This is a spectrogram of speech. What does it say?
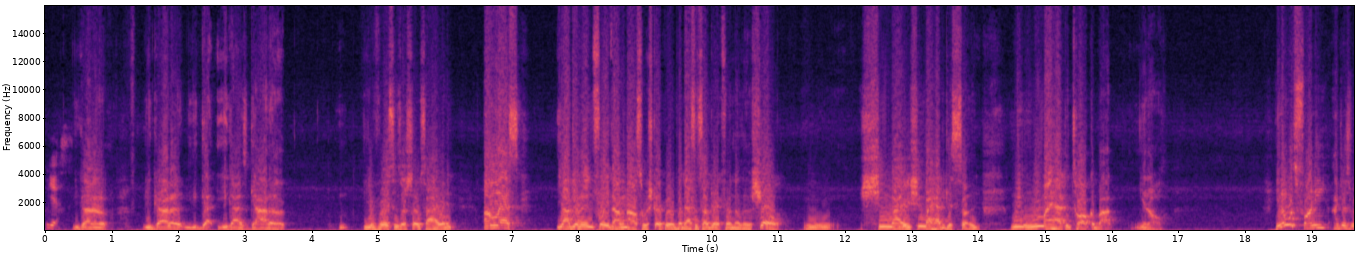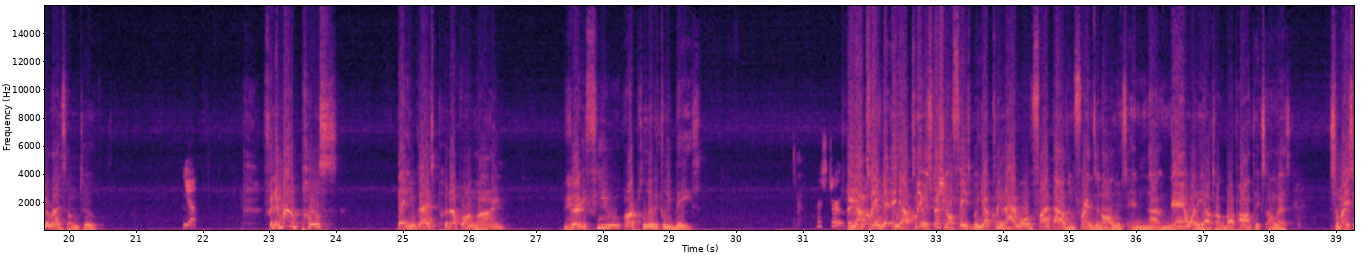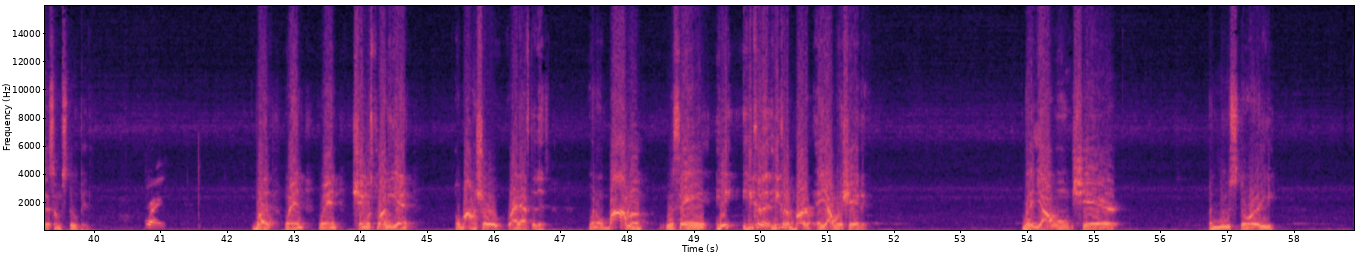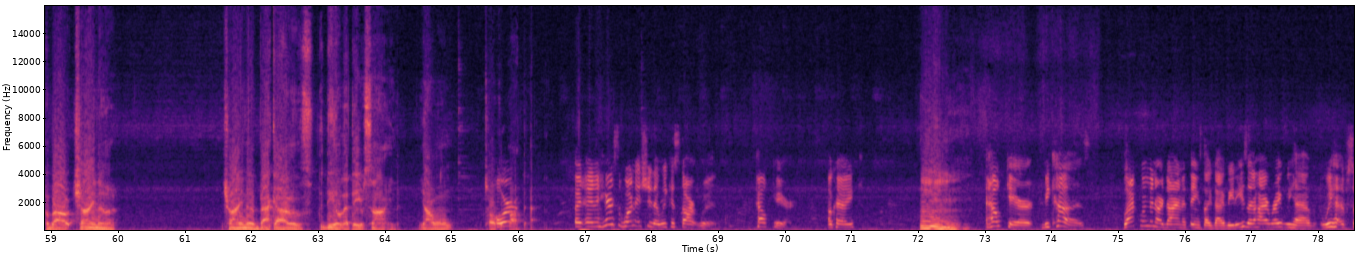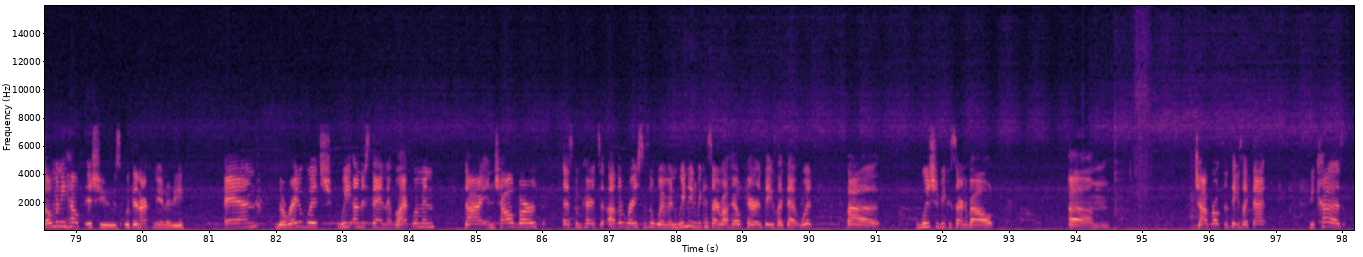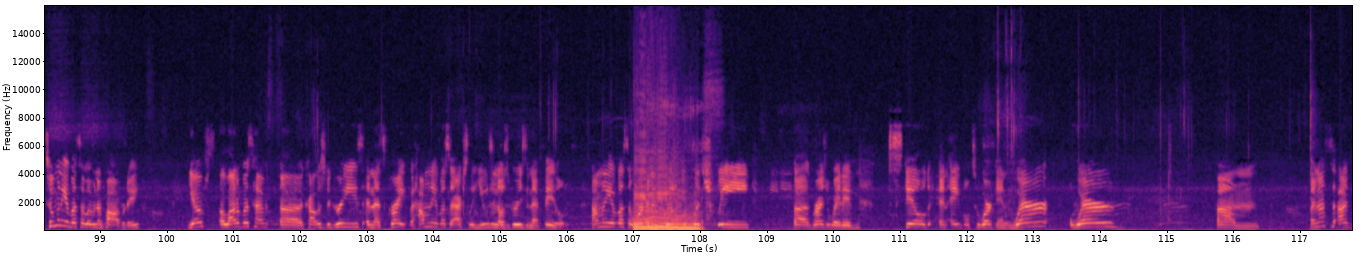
Yes. You gotta, you gotta, you got, you guys gotta. Your voices are so silent, unless y'all giving forty thousand dollars to a stripper, but that's a subject for another show. She might, she might have to get some. We we might have to talk about, you know. You know what's funny? I just realized something too. Yeah. For the amount of posts that you guys put up online, mm-hmm. very few are politically based. That's true. And y'all claim that, and y'all claim, especially on Facebook, y'all claim to have over five thousand friends and all this, and not now one of y'all talk about politics unless somebody says something stupid. Right. But when when shameless plug again, Obama show right after this, when Obama was saying he he could have he could have burnt and y'all would have shared it, but y'all won't share a news story about China trying to back out of the deal that they've signed. Y'all won't talk Or- about that. And, and here's one issue that we can start with: healthcare. Okay, Mm. healthcare because black women are dying of things like diabetes at a high rate. We have we have so many health issues within our community, and the rate at which we understand that black women die in childbirth as compared to other races of women, we need to be concerned about healthcare and things like that. What uh, we should be concerned about um, job growth and things like that because too many of us are living in poverty. Yes, a lot of us have uh, college degrees, and that's great. But how many of us are actually using those degrees in that field? How many of us are working in the field which we uh, graduated, skilled and able to work in? Where, where, um, and I, I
